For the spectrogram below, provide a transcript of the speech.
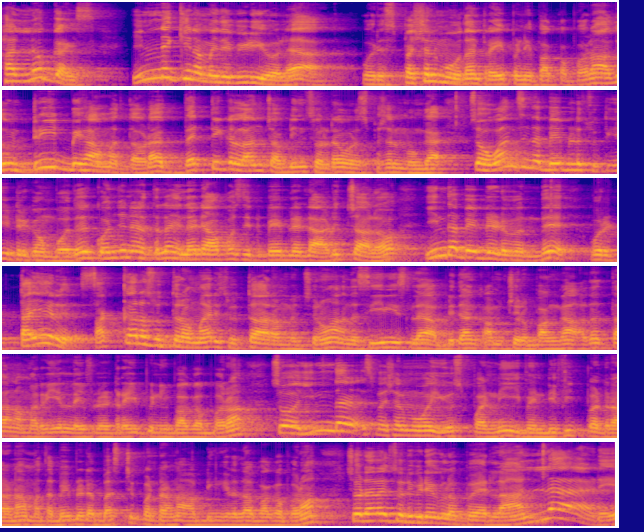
ஹலோ கைஸ் இன்னைக்கு நம்ம இந்த வீடியோவில் ஒரு ஸ்பெஷல் மூவ் தான் ட்ரை பண்ணி பார்க்க போகிறோம் அதுவும் ட்ரீட் பிஹாமத்தோட வெர்டிக்கல் லான்ச் அப்படின்னு சொல்கிற ஒரு ஸ்பெஷல் மூங்க ஸோ ஒன்ஸ் இந்த பேப்ளேட் சுற்றிக்கிட்டு இருக்கும்போது கொஞ்ச நேரத்தில் இல்லாட்டி ஆப்போசிட் பேப்ளேட்டில் அடித்தாலோ இந்த பேப்ளேட் வந்து ஒரு டயரு சக்கரை சுற்றுற மாதிரி சுற்ற ஆரம்பிச்சிரும். அந்த சீரீஸில் அப்படி தான் காமிச்சிருப்பாங்க. அதைத்தான் நம்ம ரியல் லைஃப்பில் ட்ரை பண்ணி பார்க்க போகிறோம் ஸோ இந்த ஸ்பெஷல் மூவை யூஸ் பண்ணி இவன் டிஃபீட் பண்ணுறானா மற்ற பேப்ளேட்டை பஸ்ட் பண்ணுறானா அப்படிங்கிறத பார்க்க போகிறோம் ஸோ டேரக்ட் சொல்லி வீடியோக்குள்ளே போயிடலாம். லேடே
